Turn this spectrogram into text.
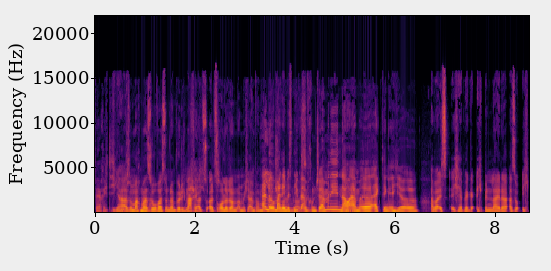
wär richtig Ja, gut. Also mach mal sowas und dann würde ich Mach mich ich. als, als Rolle dann mich einfach mal Hello, my name is Nico, I'm from Germany. Now I'm uh, acting here. Uh, Aber es, ich, ja, ich bin leider, also ich,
